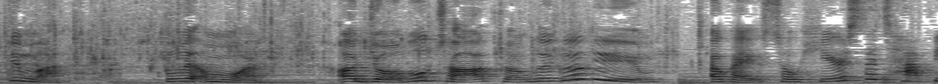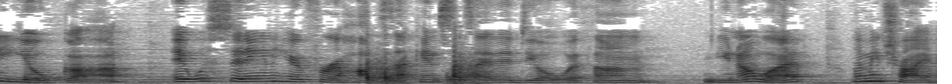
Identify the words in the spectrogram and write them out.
two more, a little more. A double choc chocolate cookie. Okay, so here's the tapioca. It was sitting in here for a hot second since I had to deal with, um, you know what? Let me try.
